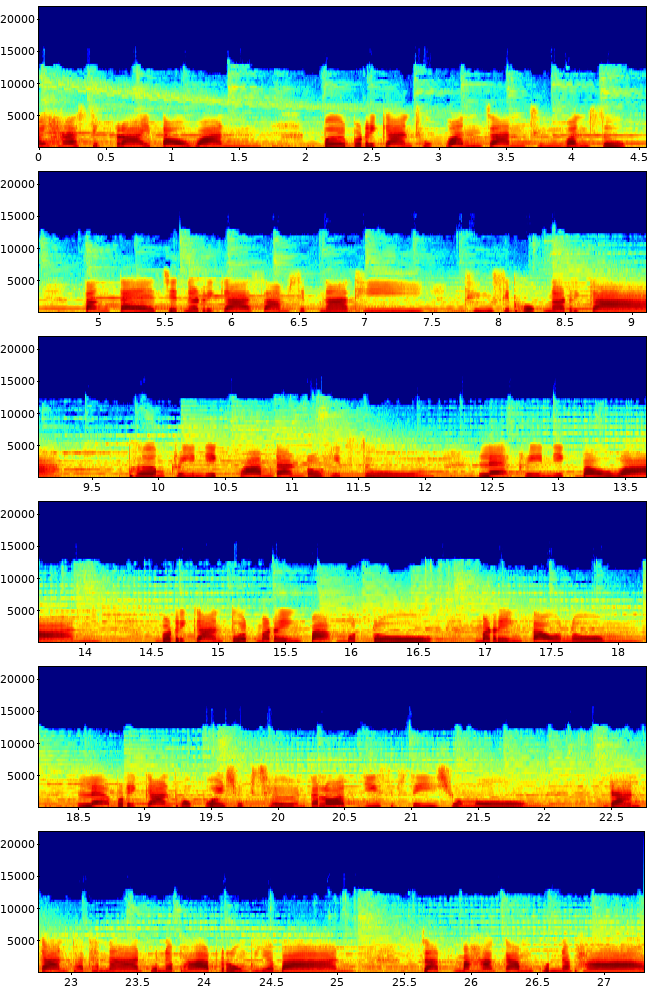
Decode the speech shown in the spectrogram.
150 รายต่อวัน เปิดบริการทุกวันจันทร์ถึงวันศุกร์ตั้งแต่ 7นาฬิกา30 นาทีถึง 16นาฬิกา เพิ่มคลินิกความดันโลหิตสูง และคลินิกเบาหวาน บริการตรวจมะเร็งปากมดลูก มะเร็งเต้านม และบริการผู้ป่วยฉุกเฉินตลอด 24 ชั่วโมง ด้านการพัฒนาคุณภาพโรงพยาบาล จัดมหกรรมคุณภาพ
